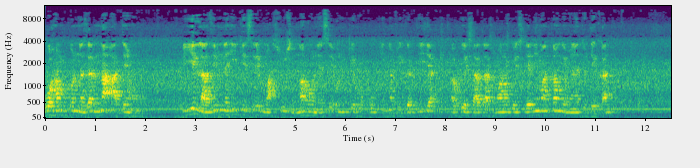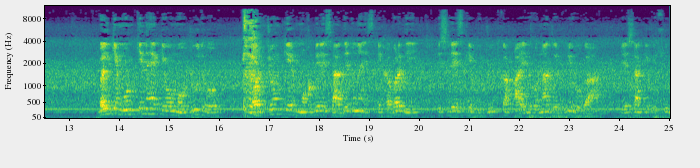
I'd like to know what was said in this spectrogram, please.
وہ ہم کو نظر نہ آتے ہوں، یہ لازم نہیں کہ صرف محسوس نہ ہونے سے ان کے حقوق کی نفی کر دی جائے۔ اور کوئی سات آسمانوں کو اس لیے نہیں مانتا ہوں کہ میں نے تو دیکھا نہیں۔ بلکہ ممکن ہے کہ وہ موجود ہو اور چونکہ مخبر صادق نے اس کی خبر دی، اس لیے اس کے وجود کا قائل ہونا ضروری ہوگا۔ جیسا کہ اصول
